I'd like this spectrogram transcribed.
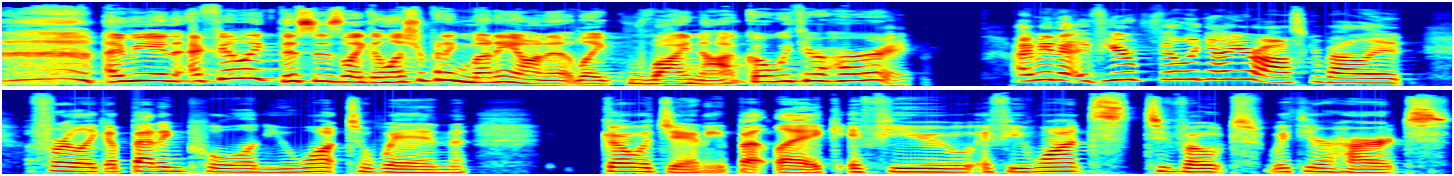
I mean, I feel like this is like, unless you're putting money on it, like, why not go with your heart? right. I mean, if you're filling out your Oscar ballot for like a betting pool and you want to win, go with Janney. But like, if you if you want to vote with your heart,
